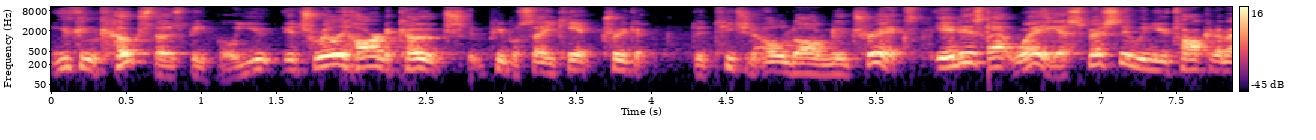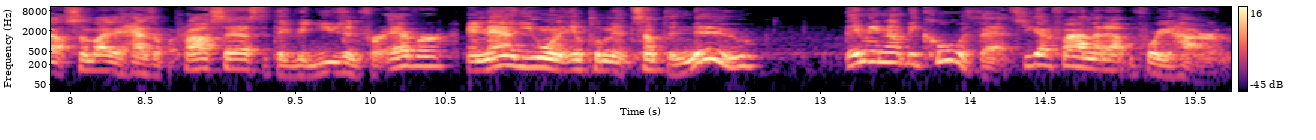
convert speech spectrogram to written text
you can coach those people. You, it's really hard to coach. People say you can't trick it, to teach an old dog new tricks. It is that way, especially when you're talking about somebody that has a process that they've been using forever, and now you want to implement something new. They may not be cool with that, so you got to find that out before you hire them.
